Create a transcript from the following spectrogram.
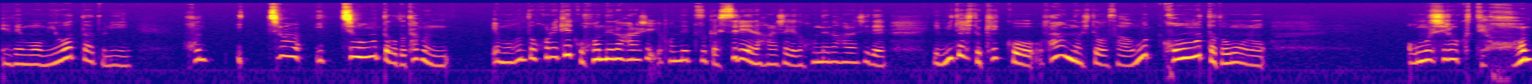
いやでも見終わった後にほん一番一番思ったこと多分いやもう本当これ結構本音の話本音っつうか失礼な話だけど本音の話でいや見た人結構ファンの人はさこう思ったと思うの。面白くてほん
